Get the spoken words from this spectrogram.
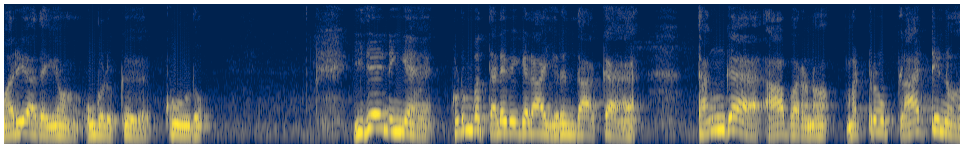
மரியாதையும் உங்களுக்கு கூடும். இதே நீங்கள் குடும்ப தலைவிகளாக இருந்தாக்க தங்க ஆபரணம் மற்றும் பிளாட்டினம்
